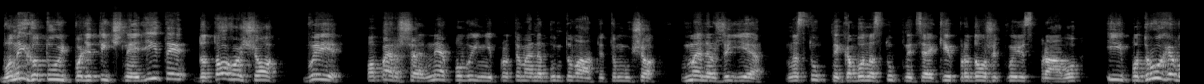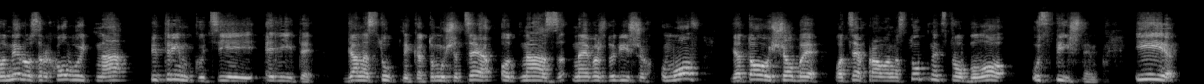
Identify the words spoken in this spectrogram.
вони готують політичні еліти до того, що ви, по-перше, не повинні проти мене бунтувати, тому що в мене вже є наступник або наступниця, які продовжать мою справу. І по-друге, вони розраховують на підтримку цієї еліти для наступника, тому що це одна з найважливіших умов для того, щоб оце правонаступництво було успішним. І е,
